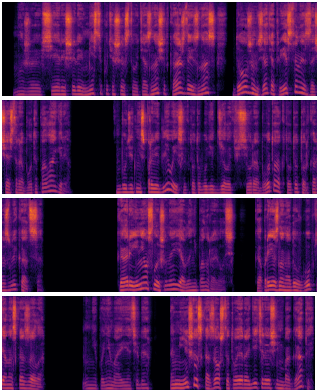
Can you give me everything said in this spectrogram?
— Мы же все решили вместе путешествовать, а значит, каждый из нас должен взять ответственность за часть работы по лагерю. Будет несправедливо, если кто-то будет делать всю работу, а кто-то только развлекаться. Карине услышанное явно не понравилось. Капризно надув губки, она сказала, «Не понимаю я тебя. Миша сказал, что твои родители очень богаты,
